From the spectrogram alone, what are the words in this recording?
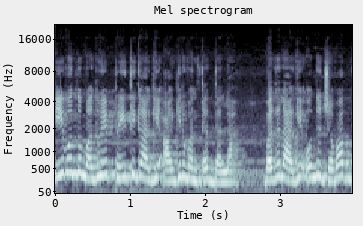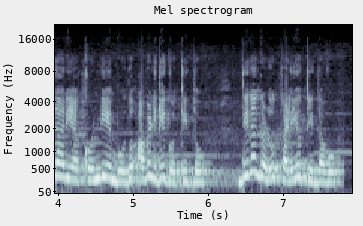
ಈ ಒಂದು ಮದುವೆ ಪ್ರೀತಿಗಾಗಿ ಆಗಿರುವಂಥದ್ದಲ್ಲ ಬದಲಾಗಿ ಒಂದು ಜವಾಬ್ದಾರಿಯ ಕೊಂಡಿ ಎಂಬುದು ಅವಳಿಗೆ ಗೊತ್ತಿತ್ತು. ದಿನಗಳು ಕಳೆಯುತ್ತಿದ್ದವು.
